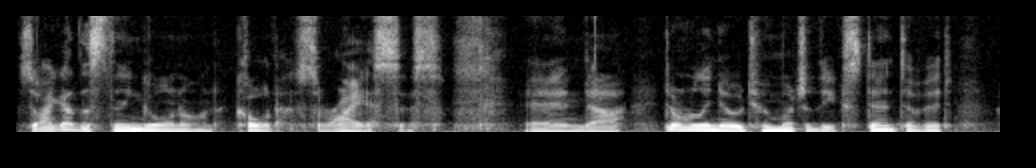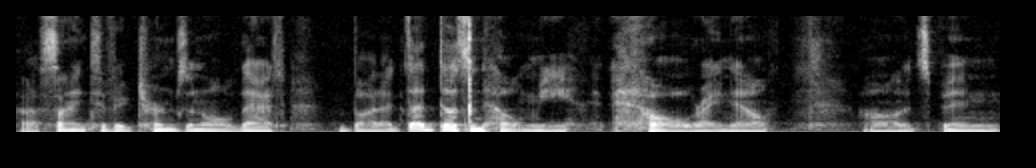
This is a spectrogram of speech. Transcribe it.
So I got this thing going on called psoriasis, and uh, don't really know too much of the extent of it, uh, scientific terms and all that. But that doesn't help me at all right now. Uh, it's been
